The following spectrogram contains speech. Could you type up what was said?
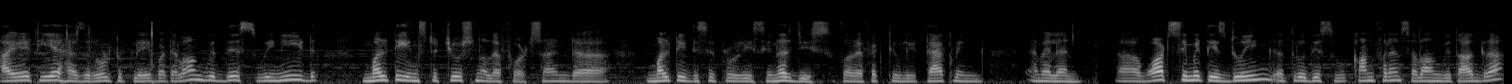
IITA has a role to play, but along with this, we need multi-institutional efforts and uh, multidisciplinary synergies for effectively tackling MLN. Uh, what CIMMYT is doing uh, through this conference along with AGRA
